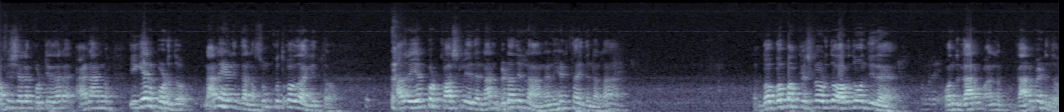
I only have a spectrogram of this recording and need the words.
ಅಫಿಷಿಯಲ್ ಕೊಟ್ಟಿದ್ದಾರೆ. ಆ್ಯಂಡ್ ನಾನು ಈಗ ಏರ್ಪೋರ್ಟ್ದು ನಾನೇ ಹೇಳಿದ್ದಲ್ಲ ಸುಮ್ಮನೆ ಕುತ್ಕೋದಾಗಿತ್ತು. ಆದರೆ ಏರ್ಪೋರ್ಟ್ ಕಾಸ್ಟ್ಲಿ ಇದೆ, ನಾನು ಬಿಡೋದಿಲ್ಲ, ನಾನು ಹೇಳ್ತಾ ಇದ್ದೀನಲ್ಲ. ಗೋಪಾಲ್ ಕೃಷ್ಣ ಅವ್ರದ್ದು ಅವ್ರದ್ದು ಒಂದಿದೆ. ಒಂದು ಗಾರ್ ಗಾರ್ಮೆಂಟ್ದು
